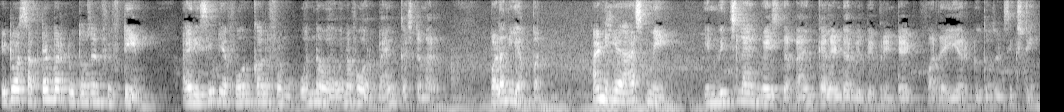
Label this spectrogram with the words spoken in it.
It was September 2015. I received a phone call from one of, one of our bank customer, Palaniyappan, and he asked me in which language the bank calendar will be printed for the year 2016.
